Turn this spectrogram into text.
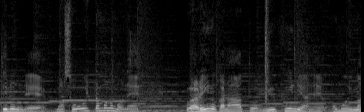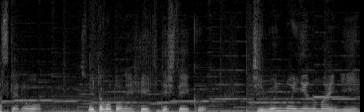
てるんで、まあ、そういったものもね悪いのかなというふうにはね思いますけどそういったことをね平気でしていく。自分の家の前に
